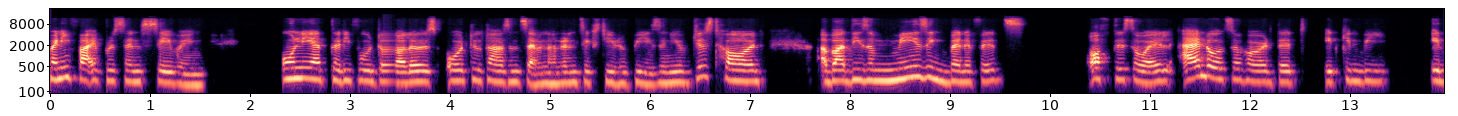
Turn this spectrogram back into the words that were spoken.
25% saving only at $34 or 2,760 rupees. And you've just heard about these amazing benefits of this oil and also heard that it can be it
